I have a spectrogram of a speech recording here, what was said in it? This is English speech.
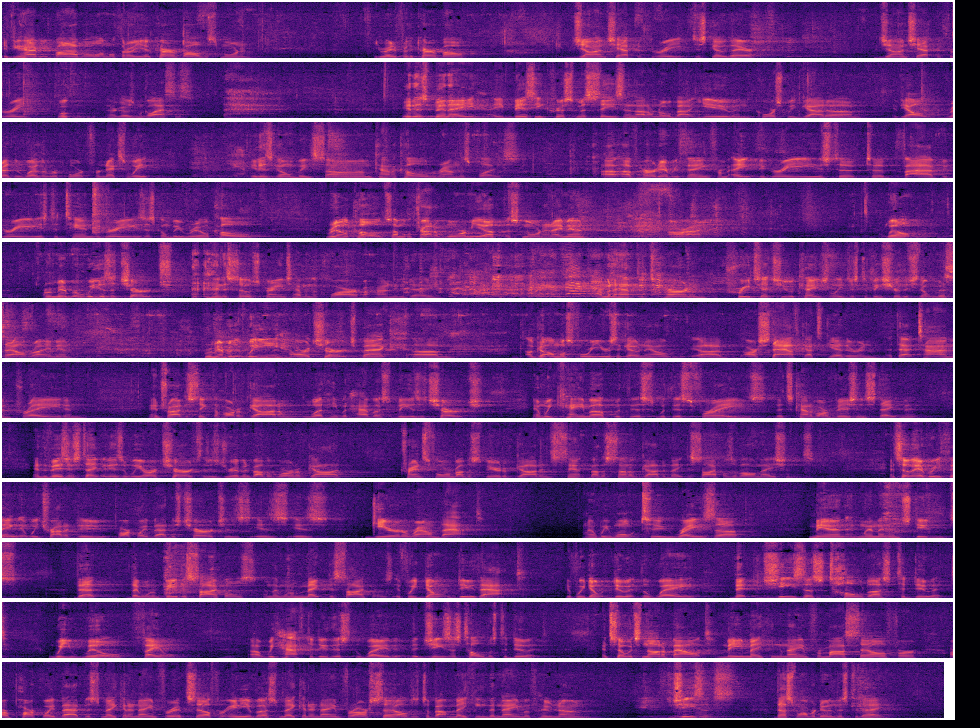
If you have your Bible, I'm going to throw you a curveball this morning. You ready for the curveball? John chapter 3. Just go there. John chapter 3. Whoop, there goes my glasses. It has been a, a busy Christmas season. I don't know about you, and of course, we've got, uh, if y'all read the weather report for next week, it is going to be some kind of cold around this place. I've heard everything from 8 degrees to, to 5 degrees to 10 degrees. It's going to be real cold. Real cold. So I'm going to try to warm you up this morning. Amen? All right. Well, remember, we as a church, and it's so strange having the choir behind me today. I'm going to have to turn and preach at you occasionally just to be sure that you don't miss out, right? Amen? Remember that we are a church back um, almost four years ago now. Uh, our staff got together and at that time and prayed and, and tried to seek the heart of God on what He would have us be as a church. And we came up with this, with this phrase that's kind of our vision statement. And the vision statement is that we are a church that is driven by the Word of God, transformed by the Spirit of God, and sent by the Son of God to make disciples of all nations. And so everything that we try to do, Parkway Baptist Church, is, is, is geared around that. Now, we want to raise up men and women and students that they want to be disciples and they want to make disciples. If we don't do that, if we don't do it the way that Jesus told us to do it, we will fail. Uh, we have to do this the way that, that Jesus told us to do it. And so it's not about me making a name for myself or, or Parkway Baptist making a name for itself or any of us making a name for ourselves. It's about making the name of who known? Jesus. That's why we're doing this today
